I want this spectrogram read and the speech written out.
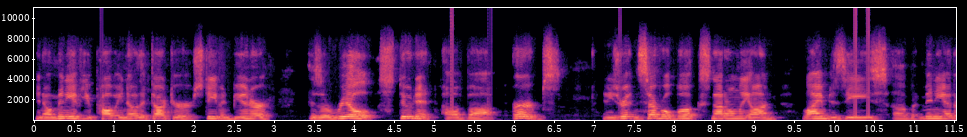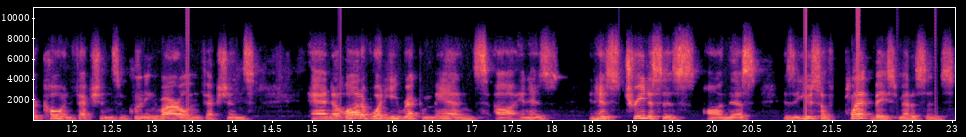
You know, many of you probably know that Dr. Stephen Buhner is a real student of uh, herbs, and he's written several books not only on Lyme disease uh, but many other co-infections, including viral infections. And a lot of what he recommends uh, in his in his treatises on this is the use of plant-based medicines.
